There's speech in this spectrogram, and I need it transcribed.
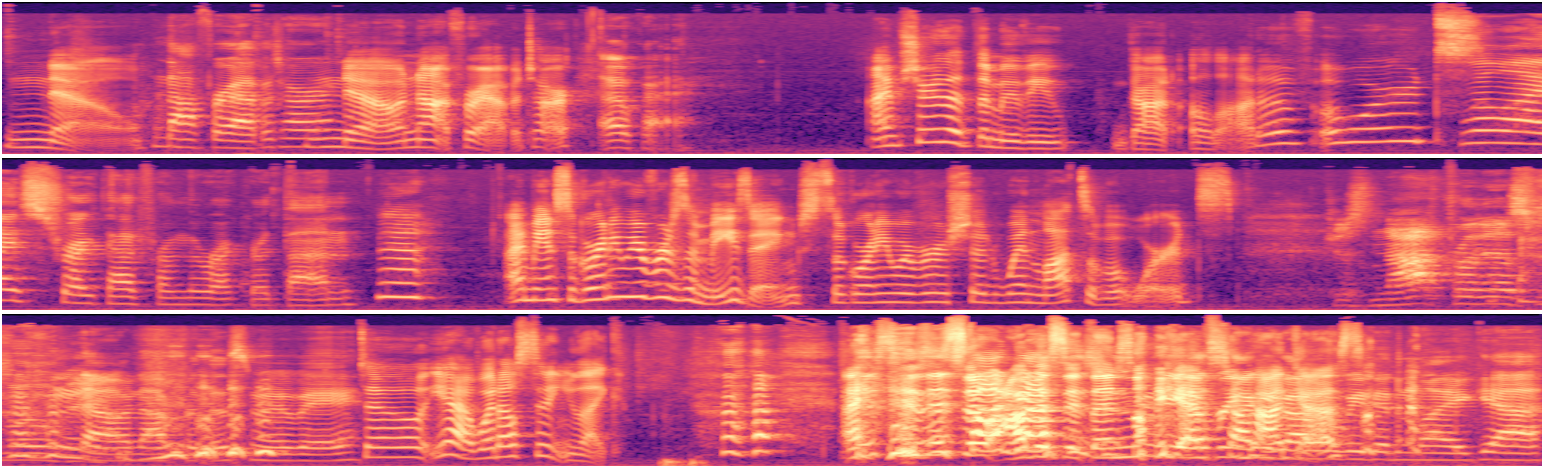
No. Not for Avatar? No, not for Avatar. Okay. I'm sure that the movie got a lot of awards. Will I strike that from the record then? Eh. I mean, Sigourney Weaver is amazing. Sigourney Weaver should win lots of awards. Just not for this movie. no, not for this movie. So, yeah, what else didn't you like? This is so opposite is than, like, every podcast. we didn't like. Yeah.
